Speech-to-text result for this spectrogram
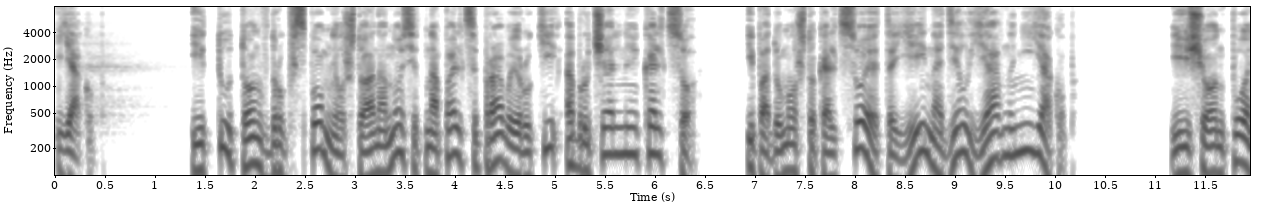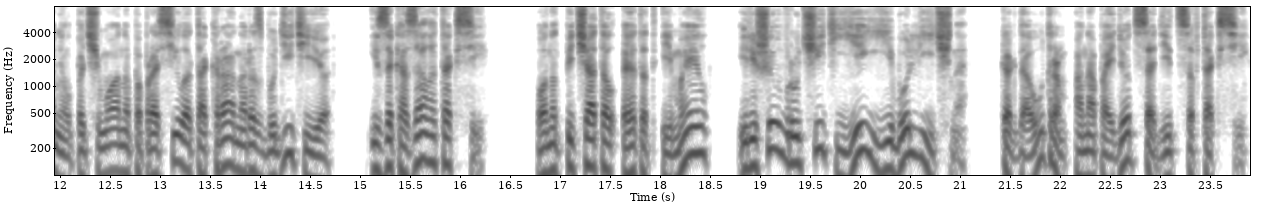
Якуб. И тут он вдруг вспомнил, что она носит на пальце правой руки обручальное кольцо, и подумал, что кольцо это ей надел явно не Якуб. И еще он понял, почему она попросила так рано разбудить ее и заказала такси. Он отпечатал этот имейл и решил вручить ей его лично, когда утром она пойдет садиться в такси.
